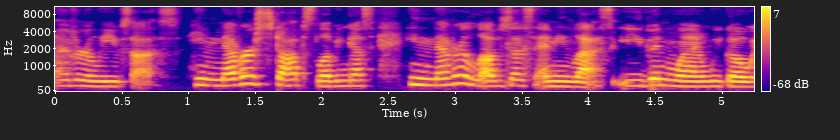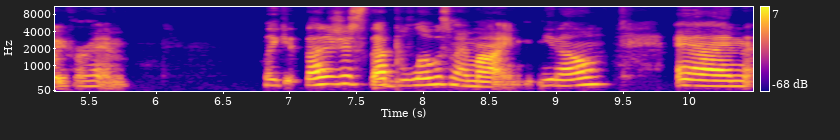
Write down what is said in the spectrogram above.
ever leaves us. He never stops loving us. He never loves us any less, even when we go away from him. Like that is just that blows my mind, you know? And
